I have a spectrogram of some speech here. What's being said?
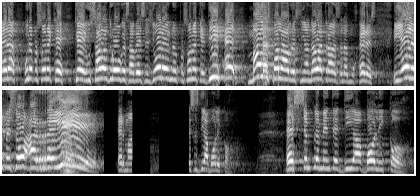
era una persona que, que usaba drogas a veces, yo era una persona que dije malas palabras y andaba atrás de las mujeres. Y él empezó a reír, hermano. Eso es diabólico. Es simplemente diabólico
